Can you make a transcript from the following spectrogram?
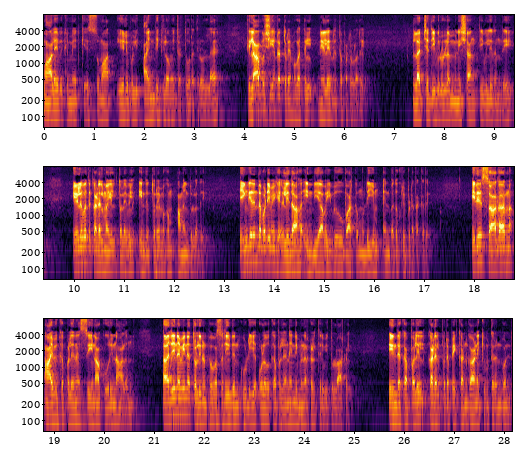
மாலேவுக்கு மேற்கே சுமார் ஏழு புள்ளி ஐந்து கிலோமீட்டர் தூரத்தில் உள்ள திலாபுஷி என்ற துறைமுகத்தில் நிலைநிறுத்தப்பட்டுள்ளது. லட்சத்தீவில் உள்ள மினிஷாங் தீவிலிருந்து எழுபது கடல் மைல் தொலைவில் இந்த துறைமுகம் அமைந்துள்ளது. இங்கிருந்தபடி மிக எளிதாக இந்தியாவை வெவு பார்க்க முடியும் என்பது குறிப்பிடத்தக்கது. இது சாதாரண ஆய்வு கப்பல் என சீனா கூறினாலும் அதிநவீன தொழில்நுட்ப வசதியுடன் கூடிய உளவு கப்பல் என நிபுணர்கள் தெரிவித்துள்ளார்கள். இந்த கப்பலில் கடல் பிறப்பை கண்காணிக்கும் திறன் கொண்ட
